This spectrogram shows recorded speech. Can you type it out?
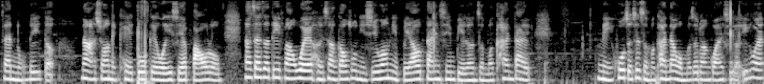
在努力的。那希望你可以多给我一些包容。那在这地方，我也很想告诉你，希望你不要担心别人怎么看待你，或者是怎么看待我们这段关系了。因为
